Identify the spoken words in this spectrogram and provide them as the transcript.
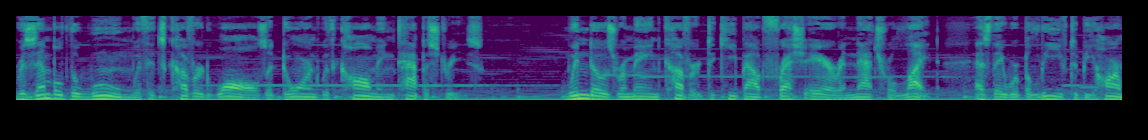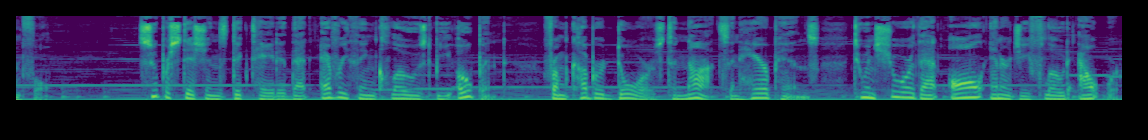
resembled the womb with its covered walls adorned with calming tapestries. Windows remained covered to keep out fresh air and natural light, as they were believed to be harmful. Superstitions dictated that everything closed be opened, from cupboard doors to knots and hairpins, to ensure that all energy flowed outward.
